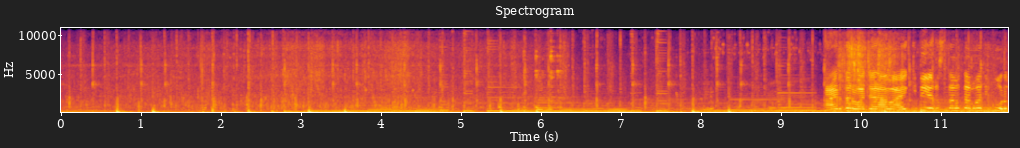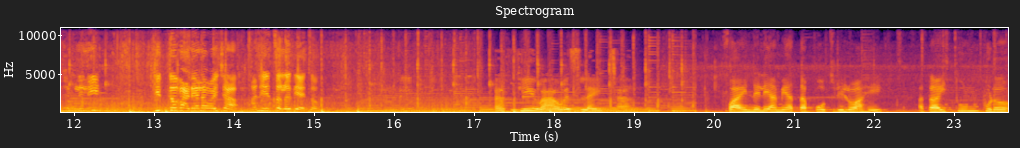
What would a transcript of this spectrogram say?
आड किती रस्ता होता बघा ती पोरं थांबलेली तिथं गाड्या लावायच्या आणि हे चलत यायचं. फायनली आम्ही आता पोचलेलो आहे. आता इथून पुढं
